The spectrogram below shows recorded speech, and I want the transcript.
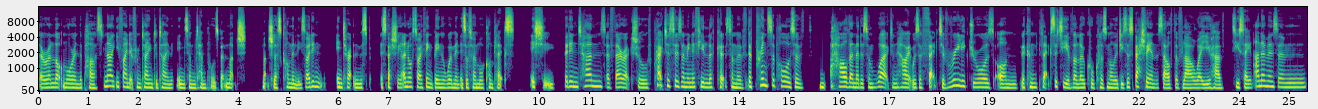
There were a lot more in the past. Now you find it from time to time in some temples, but much, much less commonly. So I didn't interact with them especially. And also, I think being a woman is also a more complex issue. But in terms of their actual practices, I mean, if you look at some of the principles of how their medicine worked and how it was effective, really draws on the complexity of the local cosmologies, especially in the south of Laos, where you have, as you say, animism,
